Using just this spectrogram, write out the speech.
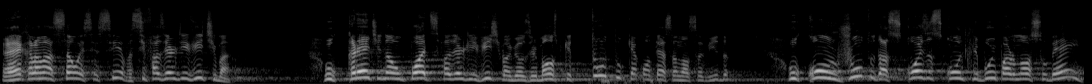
É reclamação excessiva, se fazer de vítima. O crente não pode se fazer de vítima, meus irmãos, porque tudo o que acontece na nossa vida, o conjunto das coisas contribui para o nosso bem.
